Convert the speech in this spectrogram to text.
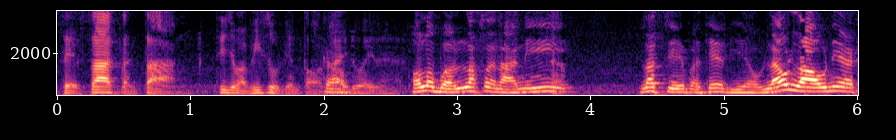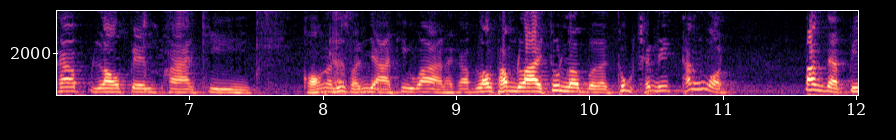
เศษซากต่างๆ ที่จะมาพิสูจน์กันต่อได้ด้วยนะฮะ เพราะระเบิดลักษณะนี้ครับ รัสเซียประเทศเดียว แล้วเราเนี่ยครับเราเป็นภาคีของอนุสัญญาที่ว่านะครับ เราทำลายทุ่นระเบิดทุกชนิดทั้งหมดตั้งแต่ปี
